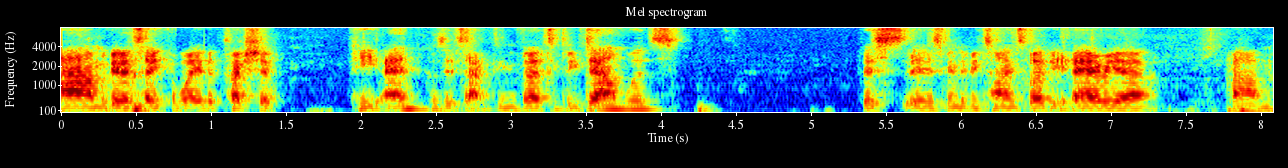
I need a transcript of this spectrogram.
And we're going to take away the pressure Pn because it's acting vertically downwards. This is going to be times by the area um,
